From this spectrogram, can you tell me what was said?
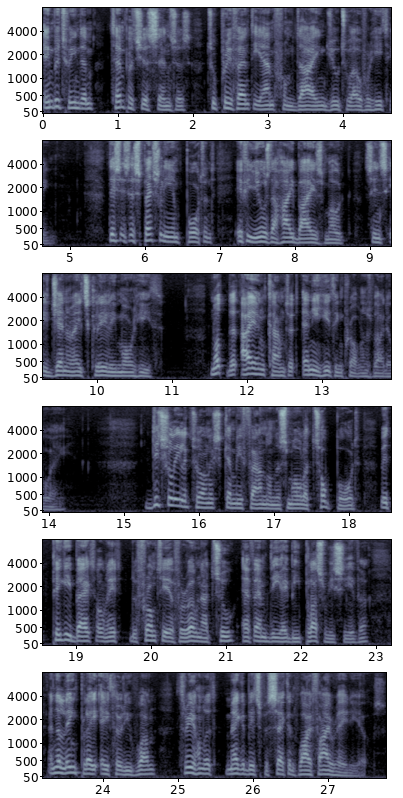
In between them temperature sensors to prevent the amp from dying due to overheating. This is especially important if you use the high bias mode since it generates clearly more heat. Not that I encountered any heating problems by the way. Digital electronics can be found on a smaller top board with piggybacked on it the Frontier Verona 2 FM DAB Plus receiver and the Linkplay A31 300 megabits per second Wi-Fi radios.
